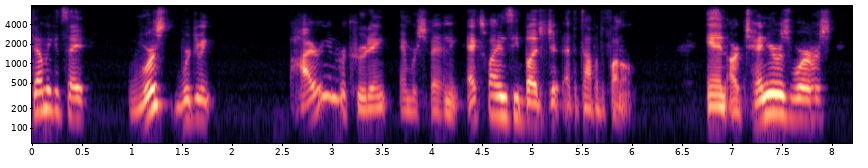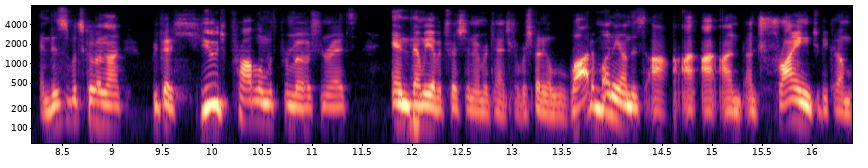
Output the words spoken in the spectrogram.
Then we can say, we're, we're doing hiring and recruiting, and we're spending X, Y, and Z budget at the top of the funnel. And our tenure is worse, and this is what's going on. We've got a huge problem with promotion rates, and then we have attrition and retention. We're spending a lot of money on this on, on, on, trying to become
